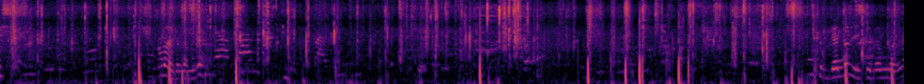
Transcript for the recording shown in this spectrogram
ইস। আমার গেলাম রে। গেন্দা দিয়েছে আমরা রে।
